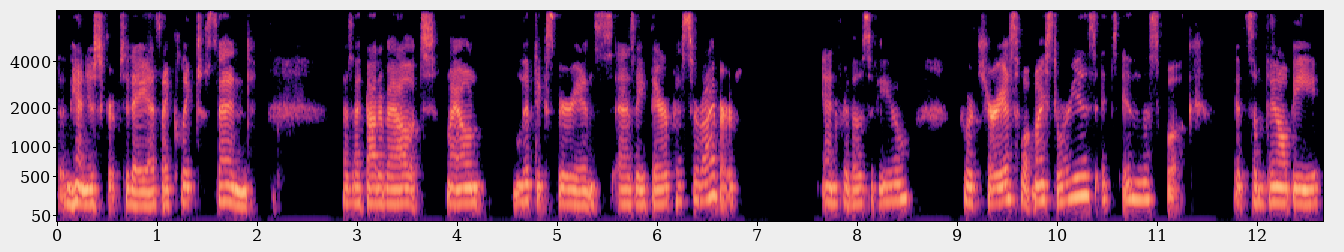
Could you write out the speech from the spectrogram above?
the manuscript today, as I clicked send, as I thought about my own lived experience as a therapist survivor. And for those of you who are curious what my story is, it's in this book it's something I'll be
